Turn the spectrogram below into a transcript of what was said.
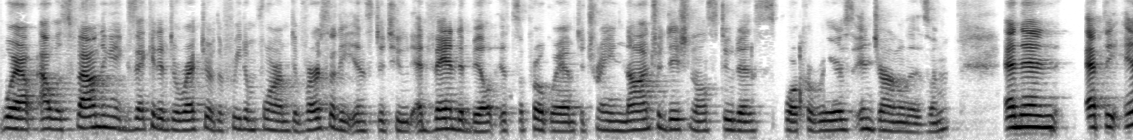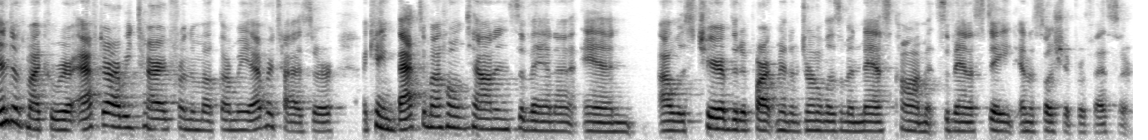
where I was founding executive director of the Freedom Forum Diversity Institute at Vanderbilt. It's a program to train non traditional students for careers in journalism. And then at the end of my career, after I retired from the Montgomery Advertiser, I came back to my hometown in Savannah and I was chair of the Department of Journalism and Mass Comm at Savannah State and associate professor.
